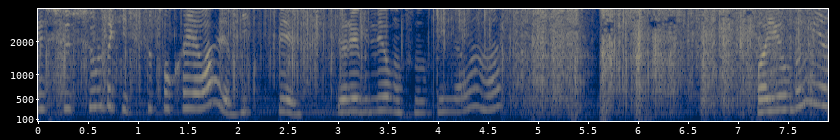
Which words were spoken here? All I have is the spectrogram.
Ya şu şuradaki şu tokaya var ya bittim. Görebiliyor musunuz bilmiyorum ama. Bayıldım ya.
